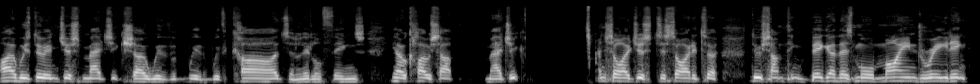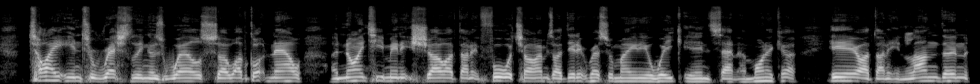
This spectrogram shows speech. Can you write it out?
I was doing just magic show with with with cards and little things, you know, close up magic. And so I just decided to do something bigger. There's more mind reading, tie it into wrestling as well. So I've got now a 90 minute show. I've done it four times. I did it WrestleMania week in Santa Monica here. I've done it in London,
